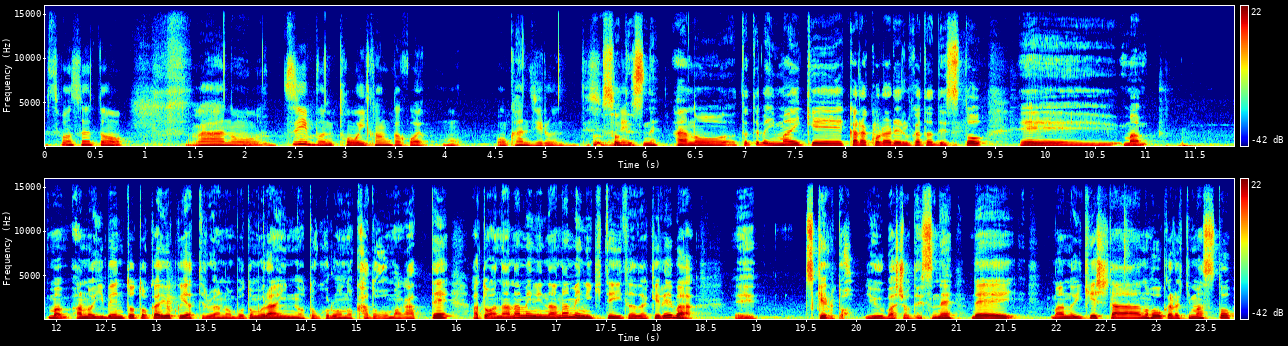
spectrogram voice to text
そうするとあの随分遠い感覚をを感じるんですよね。そうですね。あの例えば今池から来られる方ですと、えーまあまあ、あのイベントとかよくやってるあのボトムラインのところの角を曲がってあとは斜めに斜めに来ていただければ、えーつけるという場所ですね。でまあ、あの池下の方から来ますと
